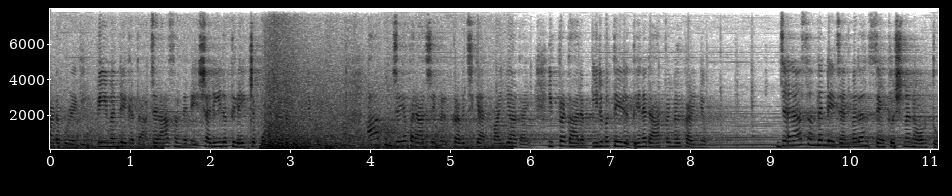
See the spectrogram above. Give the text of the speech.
കടപുഴകി. ഭീമന്റെ ഗത ജരാസന്ധന്റെ ശരീരത്തിലേറ്റപ്പോൾ ഗത കുഞ്ഞുപോയി ആർക്കും ജയപരാജയങ്ങൾ പ്രവചിക്കാൻ വയ്യാതായി. ഇപ്രകാരം ഇരുപത്തിയേഴ് ദിനരാത്രങ്ങൾ കഴിഞ്ഞു. ജരാസന്ധന്റെ ജന്മരഹസ്യം കൃഷ്ണൻ ഓർത്തു.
